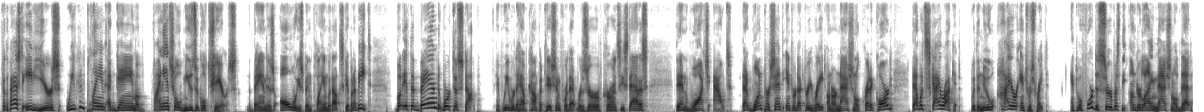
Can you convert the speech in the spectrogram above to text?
For the past 80 years, we've been playing a game of financial musical chairs. The band has always been playing without skipping a beat. But if the band were to stop, if we were to have competition for that reserve currency status, then watch out. That 1% introductory rate on our national credit card, that would skyrocket with a new higher interest rate. And to afford to service the underlying national debt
